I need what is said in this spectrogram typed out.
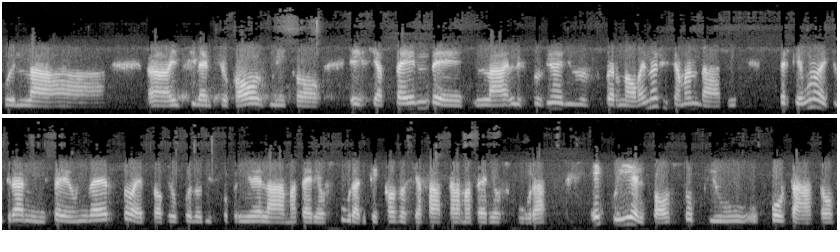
quella eh, il silenzio cosmico e si attende la- l'esplosione di una supernova e noi ci siamo andati perché uno dei più grandi misteri dell'universo è proprio quello di scoprire la materia oscura, di che cosa sia fatta la materia oscura e qui è il posto più quotato.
